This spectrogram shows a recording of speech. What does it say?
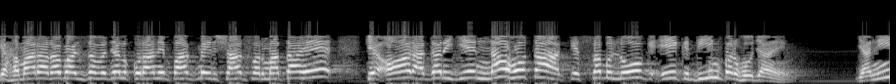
کہ ہمارا رب عز و جل قرآن پاک میں ارشاد فرماتا ہے کہ اور اگر یہ نہ ہوتا کہ سب لوگ ایک دین پر ہو جائیں یعنی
